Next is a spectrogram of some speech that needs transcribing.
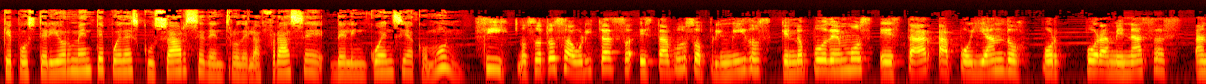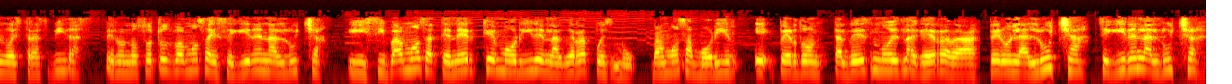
que posteriormente pueda excusarse dentro de la frase delincuencia común? Sí, nosotros ahorita estamos oprimidos, que no podemos estar apoyando por, por amenazas a nuestras vidas, pero nosotros vamos a seguir en la lucha y si vamos a tener que morir en la guerra, pues vamos a morir, eh, perdón, tal vez no es la guerra, ¿verdad? pero en la lucha, seguir en la lucha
